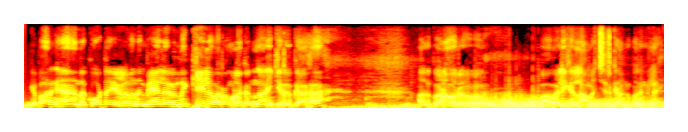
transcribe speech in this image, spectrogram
இங்கே பாருங்கள் அந்த கோட்டையில் வந்து மேலே இருந்து கீழே வரவங்களை கண்காணிக்கிறதுக்காக அதுக்கான ஒரு வ- வழிகள்லாம் அமைச்சிருக்காங்க பாருங்களேன்.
